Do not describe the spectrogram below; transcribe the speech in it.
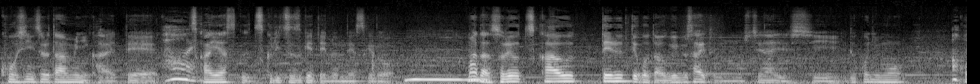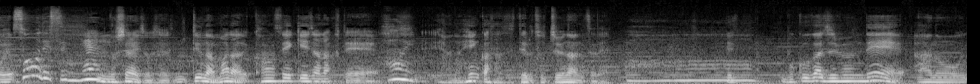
更新するために変えて、はい、使いやすく作り続けてるんですけどまだそれを使ってるってことはウェブサイトにもしてないですしどこにもこれそうですよね、載せないですよねっていうのはまだ完成形じゃなくて、はい、あの変化させてる途中なんですよね。で僕が自分であの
